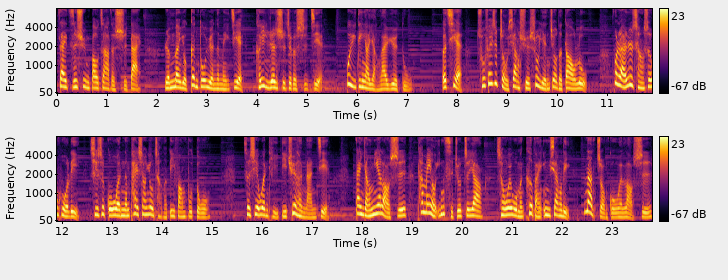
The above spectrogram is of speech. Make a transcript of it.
在资讯爆炸的时代，人们有更多元的媒介可以认识这个世界，不一定要仰赖阅读。而且，除非是走向学术研究的道路，不然日常生活里。其实国文能派上用场的地方不多，这些问题的确很难解。但杨咩老师他没有因此就这样成为我们刻板印象里那种国文老师，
